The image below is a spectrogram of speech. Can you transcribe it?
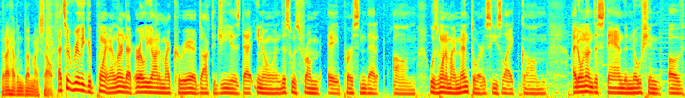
that I haven't done myself. That's a really good point. I learned that early on in my career, Dr. G, is that, you know, and this was from a person that um, was one of my mentors. He's like, um, I don't understand the notion of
